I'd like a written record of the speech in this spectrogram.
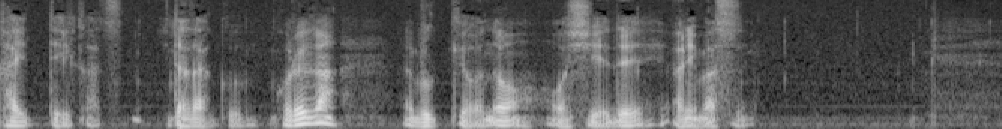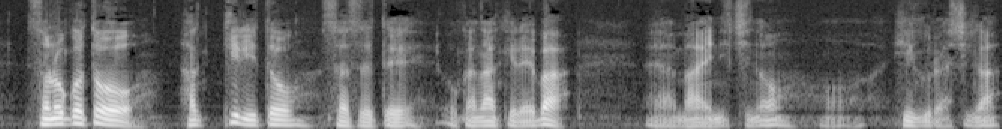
帰っていかいただくこれが仏教の教えでありますそのことをはっきりとさせておかなければ毎日の日暮らしが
